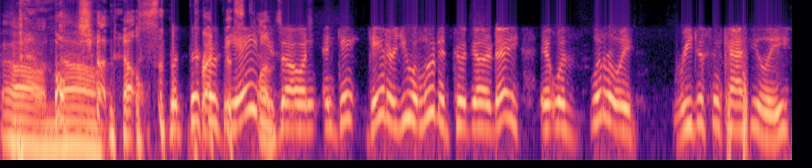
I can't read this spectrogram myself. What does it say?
Oh, Oh, no. Judd Nelson. But this was the 80s, Club. though, and, and Gator, you alluded to it the other day. It was literally Regis and Kathie Lee,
